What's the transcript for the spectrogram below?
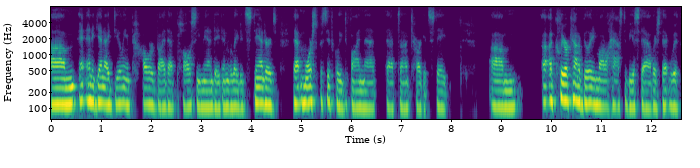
Um, and, and, again, ideally empowered by that policy mandate and related standards that more specifically define that that uh, target state. Um, a, a, clear accountability model has to be established that with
